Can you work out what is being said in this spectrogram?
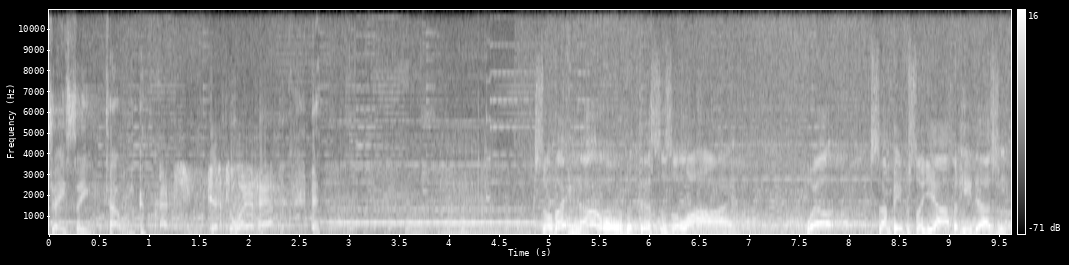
JC? Tell me. That's just the way it happened. So they know that this is a lie. Well, some people say, yeah, but he doesn't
